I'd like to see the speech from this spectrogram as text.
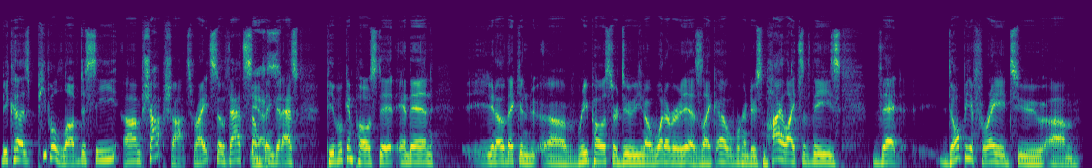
because people love to see um, shop shots, right? So that's something yes. that as people can post it and then you know they can uh, repost or do you know whatever it is like oh we're going to do some highlights of these that don't be afraid to um,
